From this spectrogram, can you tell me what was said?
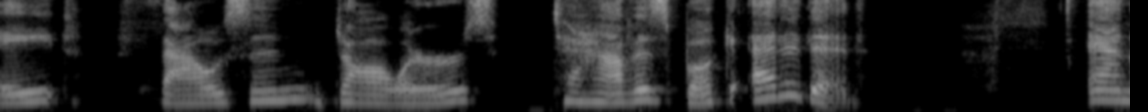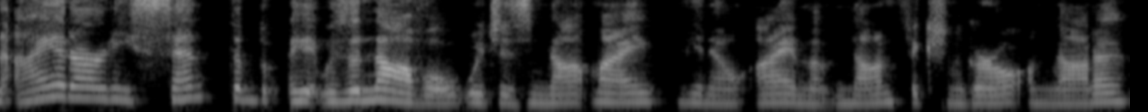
$8,000 to have his book edited. And I had already sent the it was a novel, which is not my, you know, I am a nonfiction girl. I'm not a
